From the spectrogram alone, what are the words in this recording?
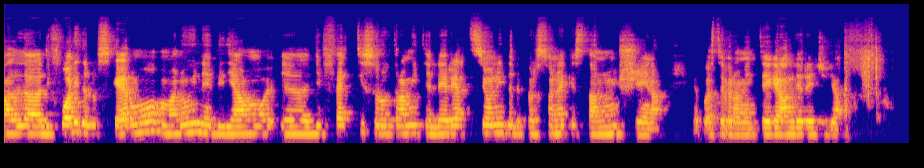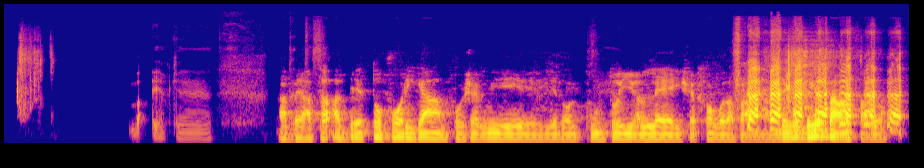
al di fuori dello schermo, ma noi ne vediamo eh, gli effetti solo tramite le reazioni delle persone che stanno in scena. E questa è veramente grande regia. Ma che... Vabbè, ha, ha, detto fuori campo, cioè qui gli do il punto io a lei, c'è poco da fare. di, che stava a parlare?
